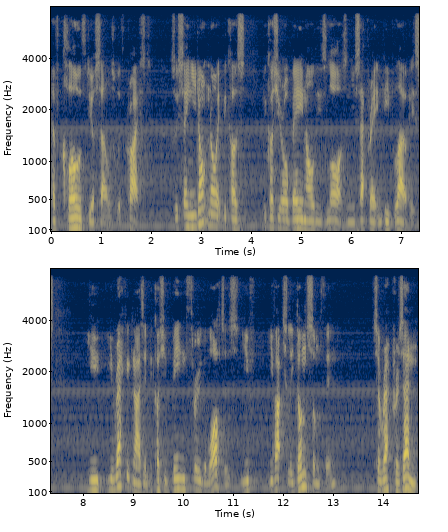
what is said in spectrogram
have clothed yourselves with Christ. So he's saying you don't know it because because you're obeying all these laws and you're separating people out. It's you you recognize it because you've been through the waters. You've you've actually done something to represent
